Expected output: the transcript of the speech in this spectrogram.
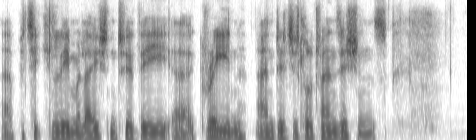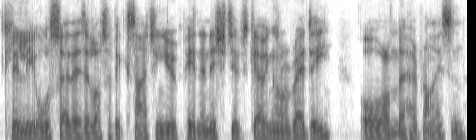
uh, particularly in relation to the uh, green and digital transitions. Clearly, also, there's a lot of exciting European initiatives going on already or on the horizon.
